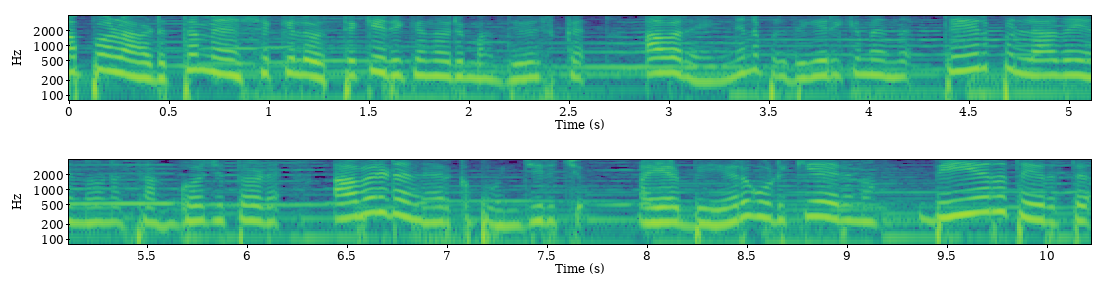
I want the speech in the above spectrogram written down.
അപ്പോൾ അടുത്ത മേശയ്ക്കൽ ഒറ്റയ്ക്കിരിക്കുന്ന ഒരു മധ്യവയസ്കൻ അവർ എങ്ങനെ പ്രതികരിക്കുമെന്ന് തീർപ്പില്ലാതെ എന്നോണ സങ്കോചത്തോടെ അവരുടെ നേർക്ക് പുഞ്ചിരിച്ചു. അയാൾ ബിയർ കുടിക്കുകയായിരുന്നു. ബിയർ തീർത്ത്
